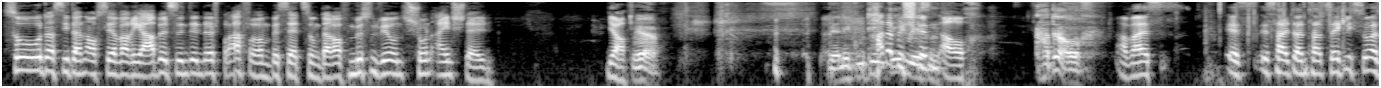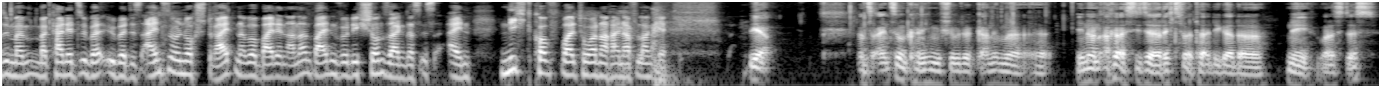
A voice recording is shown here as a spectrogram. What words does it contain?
So, dass sie dann auch sehr variabel sind in der Sprachraumbesetzung. Darauf müssen wir uns schon einstellen. Ja, ja. Wäre eine gute hat er Idee bestimmt gewesen. auch. Hat er auch. Aber es, es ist halt dann tatsächlich so, also man, man kann jetzt über, über das 1-0 noch streiten, aber bei den anderen beiden würde ich schon sagen, das ist ein Nicht-Kopfballtor nach einer Flanke. Ja. Ans Einzelne kann ich mich schon wieder gar nicht mehr äh, erinnern. Ach, als dieser Rechtsverteidiger da, nee, war es das?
